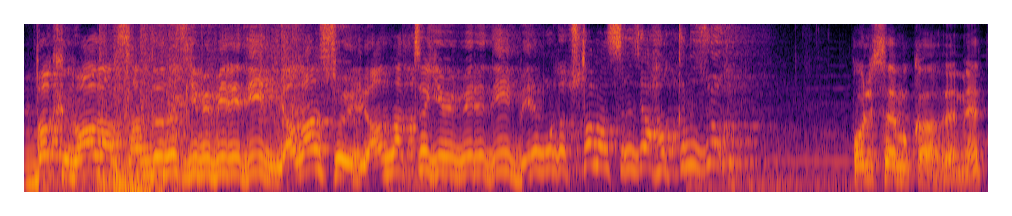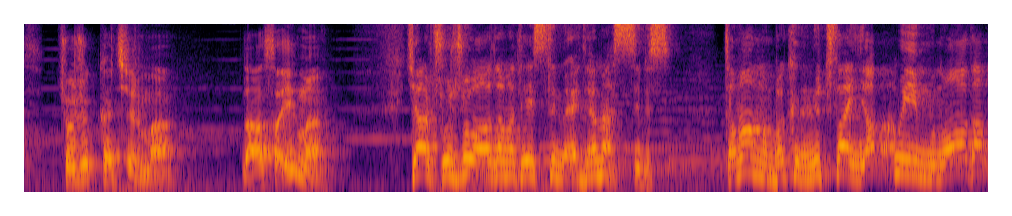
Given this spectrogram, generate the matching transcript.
Bakın o adam sandığınız gibi biri değil. Yalan söylüyor. Anlattığı gibi biri değil. Beni burada tutamazsınız ya. Hakkınız yok. Polise mukavemet, çocuk kaçırma. Daha sayı mı? Ya çocuğu o adama teslim edemezsiniz. Tamam mı? Bakın lütfen yapmayın bunu. O adam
